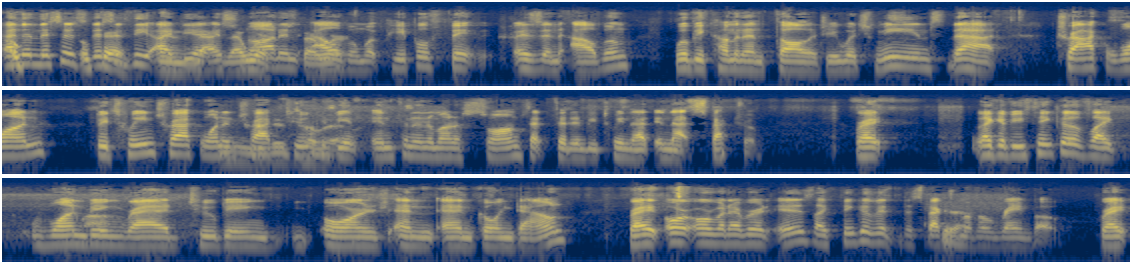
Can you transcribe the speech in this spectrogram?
And then this is this is the idea. that- it's that not works. an That album. What people think is an album will become an anthology, which means that track one, between track one and Mm, track two, could be an infinite amount of songs that fit in between that in that spectrum, right? Like if you think of like one Wow. being red, two being orange, and and going down, right? Or or whatever it is. Like think of it the spectrum Yeah. of a rainbow, right?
